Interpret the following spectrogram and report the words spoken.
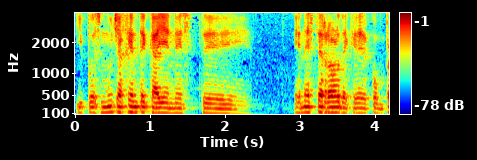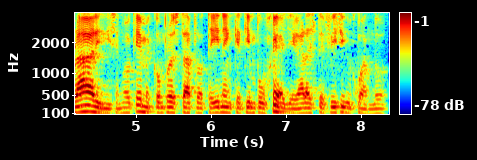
Y pues mucha gente cae en este en este error de querer comprar y dicen, ok, me compro esta proteína, ¿en qué tiempo voy a llegar a este físico cuando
